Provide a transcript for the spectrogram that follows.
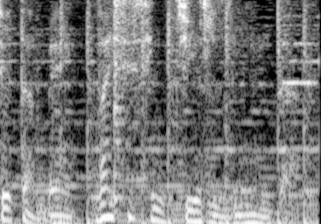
você também vai se sentir linda.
